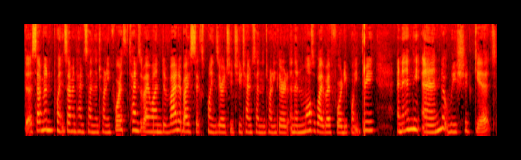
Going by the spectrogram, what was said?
the 7.7 times 10 to the 24th, times it by 1, divide it by 6.022 times 10 to the 23rd, and then multiply it by 40.3. And in the end, we should get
